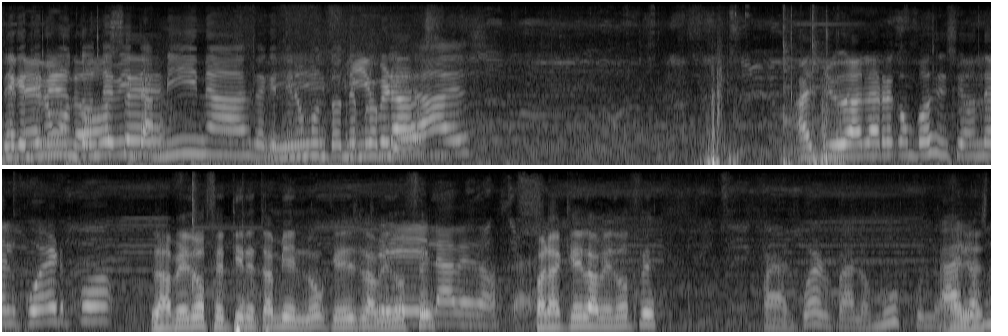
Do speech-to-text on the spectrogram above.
de que Tiene tiene un montón de B12, vitaminas, de que tiene un montón de fibras. propiedades. ayuda a la recomposición del cuerpo. La B12 tiene también, ¿no? Que es la Sí, B12. la B12. ¿Para qué la B12? Para el cuerpo, para los músculos. Para Ahí los está,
